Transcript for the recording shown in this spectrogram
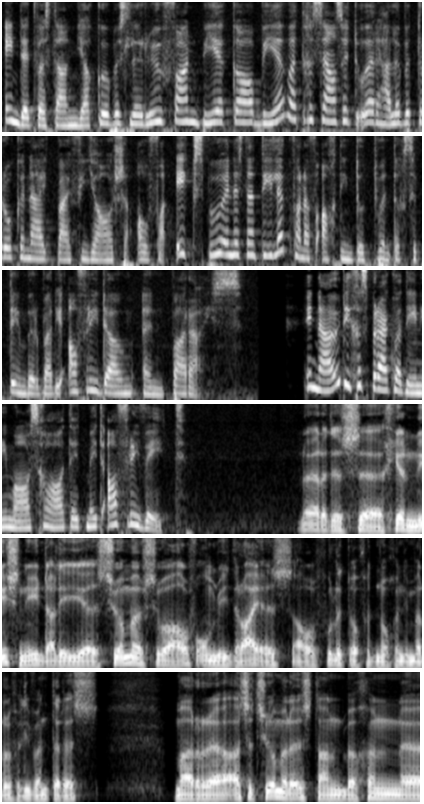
En dit was dan Jacobus Leroux van BKB wat gesels het oor hulle betrokkeheid by verjaar se Alpha Expo en is natuurlik vanaf 18 tot 20 September by die Afridome in Parys. En nou die gesprek wat Henny Maas gehad het met Afriwet. Nou ja, dit is uh, geen nuus nie dat die uh, somer so half om die draai is, al voel dit of dit nog in die middel van die winter is. Maar uh, as dit somer is, dan begin uh,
